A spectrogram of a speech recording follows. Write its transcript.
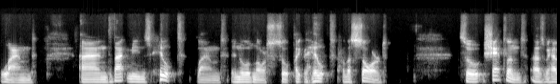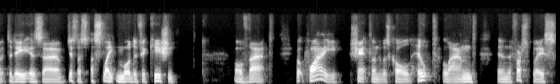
land. And that means hilt land in Old Norse, so like the hilt of a sword. So Shetland, as we have it today, is uh, just a, a, slight modification of that. But why Shetland was called Hilt Land in the first place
